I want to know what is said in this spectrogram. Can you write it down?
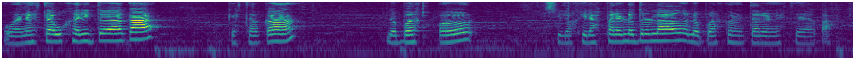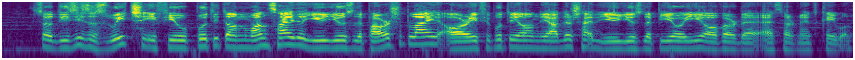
o en este agujerito de acá, que está acá, lo puedes o si lo giras para el otro lado, lo puedes conectar en este de acá. So this is a switch. If you put it on one side, you use the power supply, or if you put it on the other side, you use the PoE over the Ethernet cable.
